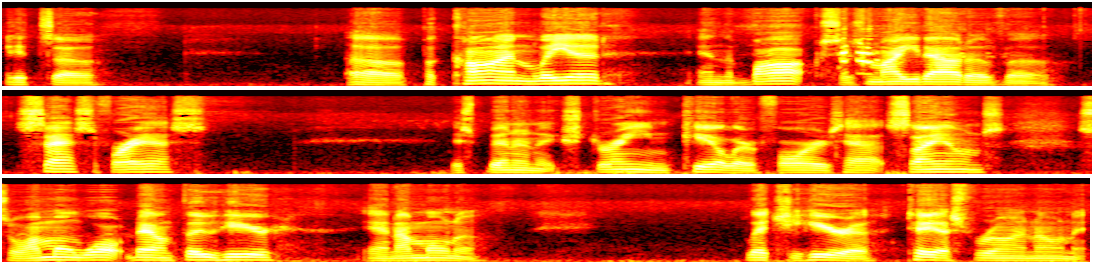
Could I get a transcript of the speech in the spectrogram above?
It's a, a pecan lid, and the box is made out of uh, sassafras. It's been an extreme killer as far as how it sounds. So I'm going to walk down through here and I'm gonna let you hear a test run on it.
